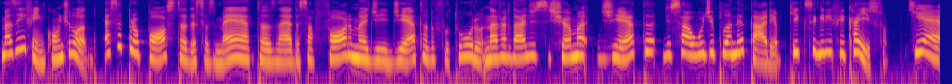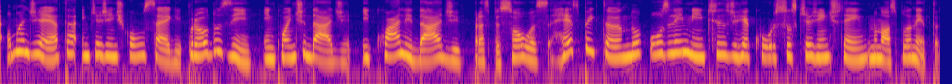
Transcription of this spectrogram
Mas enfim, continuando. Essa proposta dessas metas, né, dessa forma de dieta do futuro, na verdade se chama dieta de saúde planetária. O que, que significa isso? que é uma dieta em que a gente consegue produzir em quantidade e qualidade para as pessoas, respeitando os limites de recursos que a gente tem no nosso planeta.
